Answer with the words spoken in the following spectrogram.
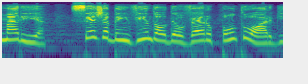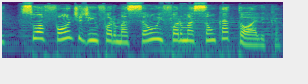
Maria! Seja bem-vindo ao Delvero.org, sua fonte de informação e formação católica.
